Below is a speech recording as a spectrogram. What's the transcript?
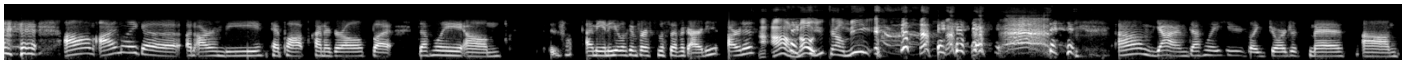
um, I'm like a an R and B hip hop kind of girl, but definitely um I mean, are you looking for a specific artist? Artist? I, I don't know. You tell me. um, yeah, I'm definitely huge. Like Jorja Smith, um,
